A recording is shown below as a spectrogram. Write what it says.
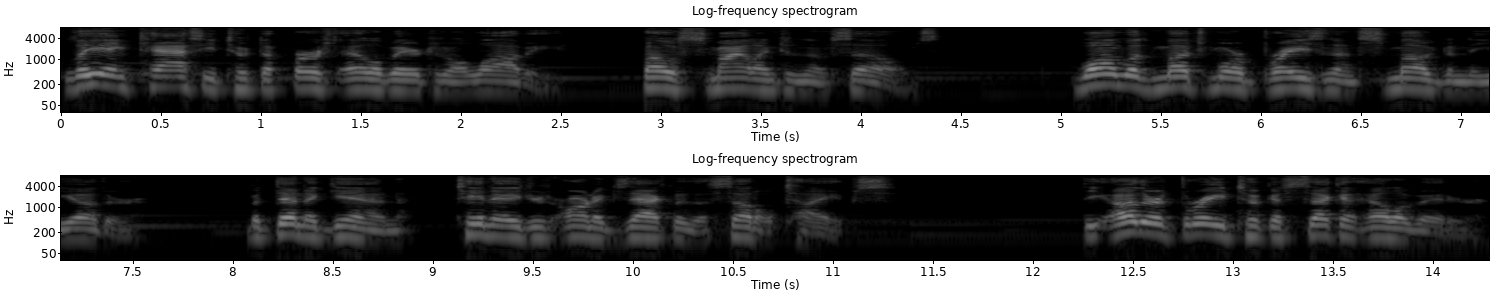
Lee and Cassie took the first elevator to the lobby, both smiling to themselves. One was much more brazen and smug than the other, but then again, teenagers aren't exactly the subtle types. The other three took a second elevator.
